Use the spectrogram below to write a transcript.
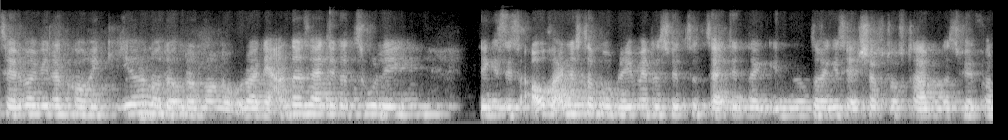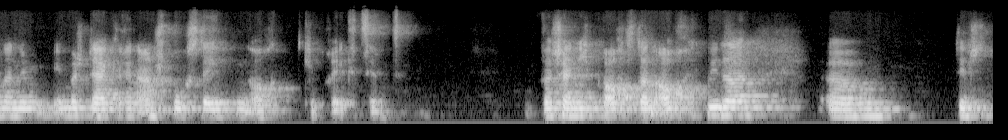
selber wieder korrigieren oder, oder, oder eine andere Seite dazulegen. Ich denke, es ist auch eines der Probleme, dass wir zurzeit in, der, in unserer Gesellschaft oft haben, dass wir von einem immer stärkeren Anspruchsdenken auch geprägt sind. Wahrscheinlich braucht es dann auch wieder ähm, die,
